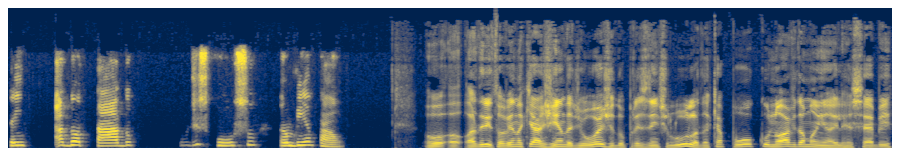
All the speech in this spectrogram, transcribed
tem adotado o discurso ambiental. Adri, estou vendo aqui a agenda de hoje do presidente Lula. Daqui a pouco, nove da manhã, ele recebe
